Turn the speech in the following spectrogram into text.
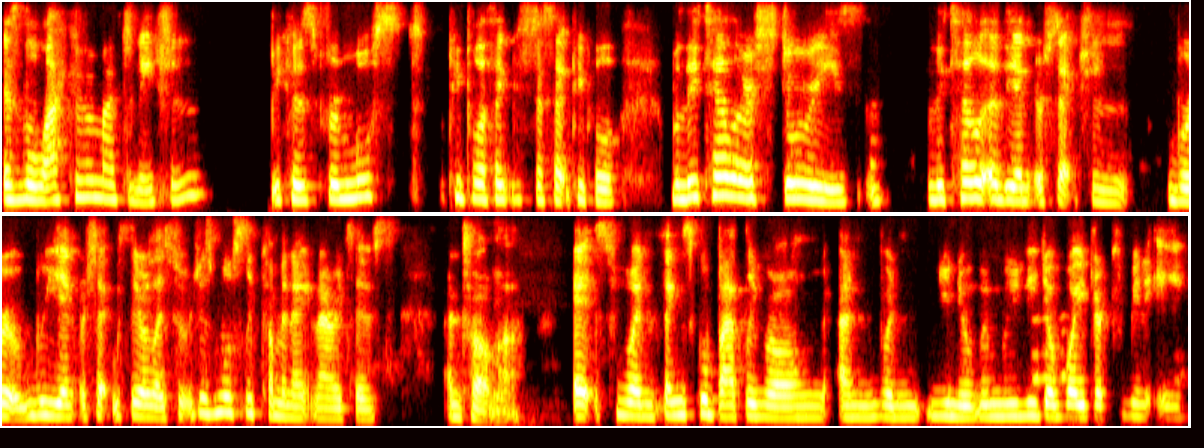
is the lack of imagination. Because for most people, I think it's just like people, when they tell our stories, they tell it at the intersection where we intersect with their lives, which is mostly coming out narratives and trauma. It's when things go badly wrong and when you know when we need a wider community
